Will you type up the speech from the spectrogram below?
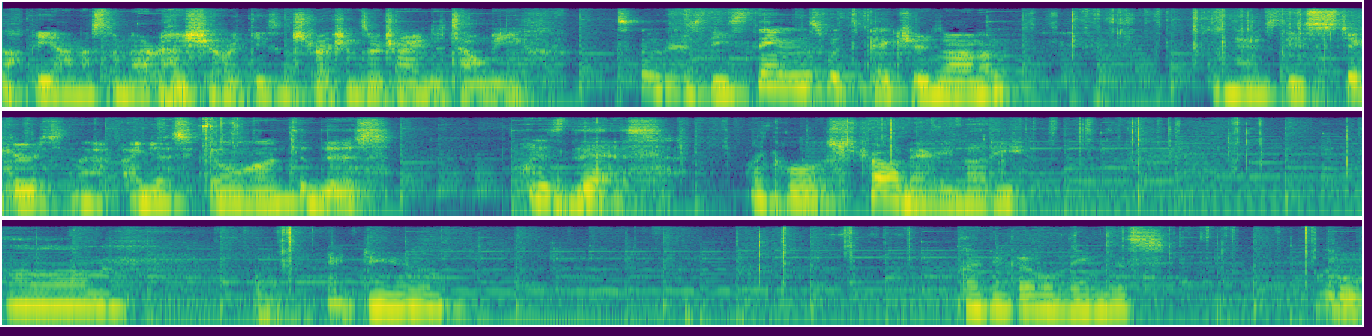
I'll be honest, I'm not really sure what these instructions are trying to tell me. So there's these things with the pictures on them. And there's these stickers that I guess go on to this. What is this? Like a little strawberry buddy. Um, I do. I think I will name this little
